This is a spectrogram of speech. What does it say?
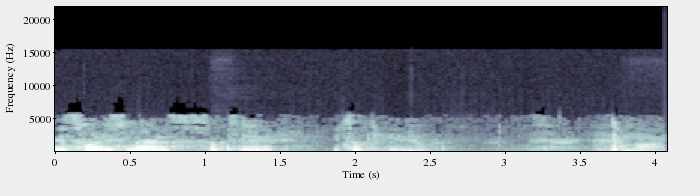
It's only smells. It's okay. It's okay. Come on.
